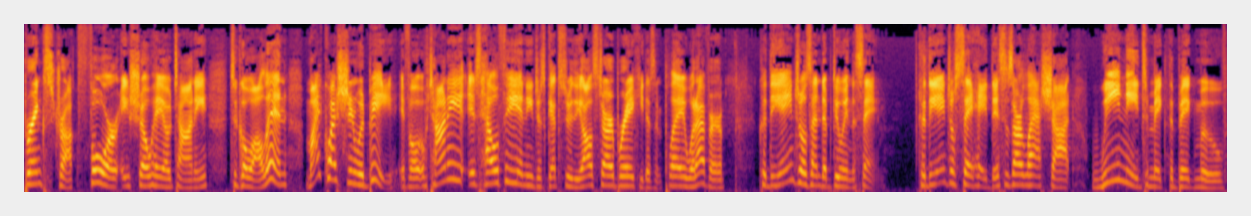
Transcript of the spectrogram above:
Brinks truck for a Shohei Ohtani to go all in. My question would be if Ohtani is healthy and he just gets through the All Star break, he doesn't play, whatever could the Angels end up doing the same? Could the Angels say, hey, this is our last shot. We need to make the big move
